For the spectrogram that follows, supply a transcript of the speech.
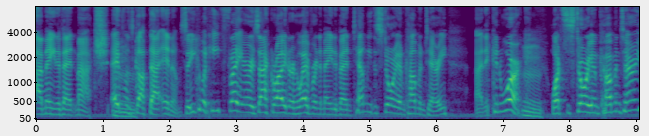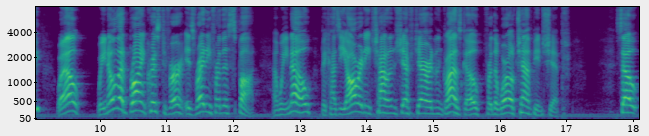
a main event match. Everyone's mm. got that in them. So you can put Heath Slater or Zack Ryder or whoever in a main event, tell me the story on commentary, and it can work. Mm. What's the story on commentary? Well, we know that Brian Christopher is ready for this spot. And we know because he already challenged Jeff Jarrett in Glasgow for the World Championship. So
